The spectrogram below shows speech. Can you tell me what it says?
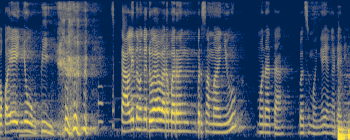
pokoknya nyubi. Kali teman kedua bareng-bareng bersama Nyu Monata buat semuanya yang ada di sini.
